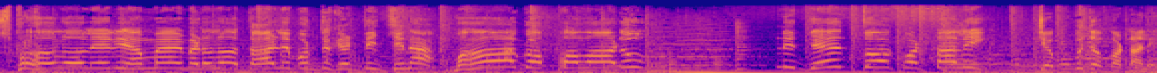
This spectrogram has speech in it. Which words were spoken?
స్పృహలో లేని అమ్మాయి మెడలో తాళి బొట్టు కట్టించిన మహా గొప్పవాడు ని దేంతో కొట్టాలి? చెప్పుతో కొట్టాలి.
